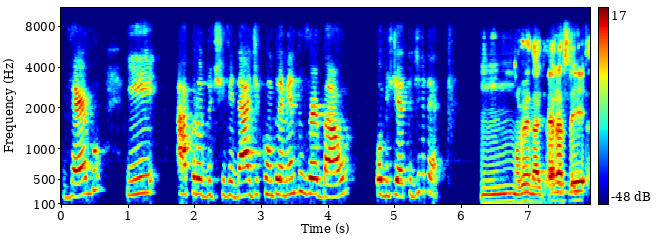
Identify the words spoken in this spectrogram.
verbo, e a produtividade, complemento verbal, objeto direto. Hum, é verdade. Olha, era, ler, tá...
